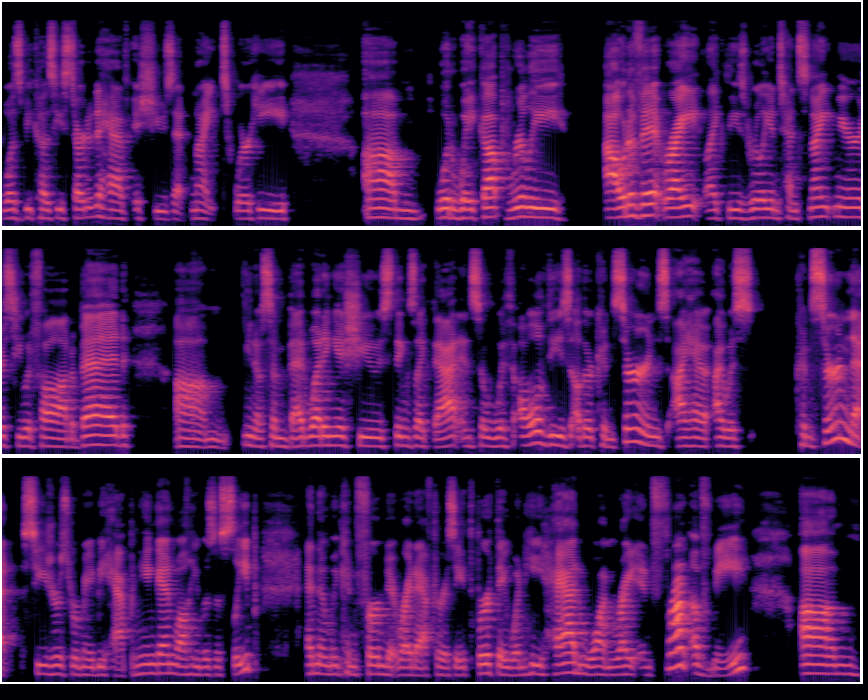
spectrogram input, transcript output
was because he started to have issues at night where he um, would wake up really out of it right? Like these really intense nightmares he would fall out of bed um, you know some bedwetting issues things like that and so with all of these other concerns i have i was concerned that seizures were maybe happening again while he was asleep. And then we confirmed it right after his eighth birthday when he had one right in front of me. Um,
